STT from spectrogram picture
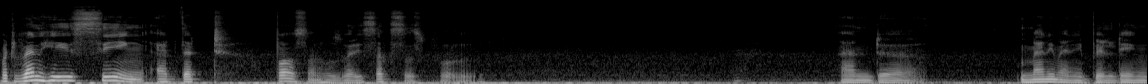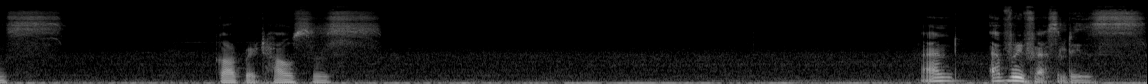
But when he is seeing at that person who's very successful and uh, many, many buildings, corporate houses, and every facilities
